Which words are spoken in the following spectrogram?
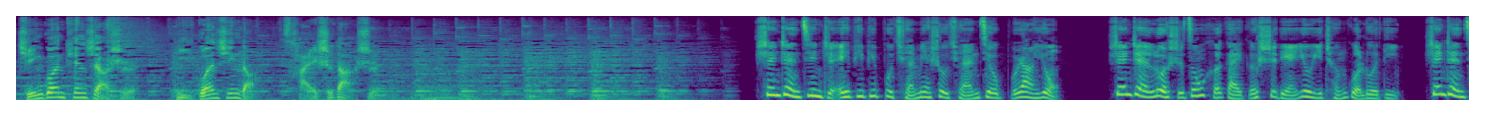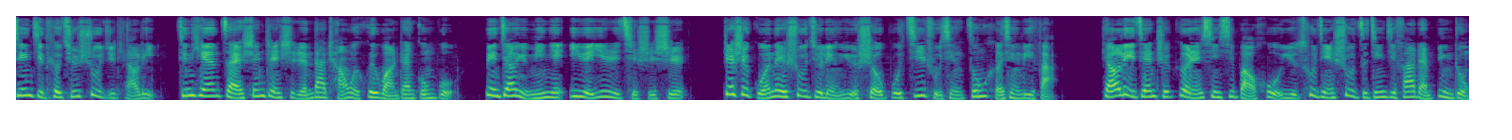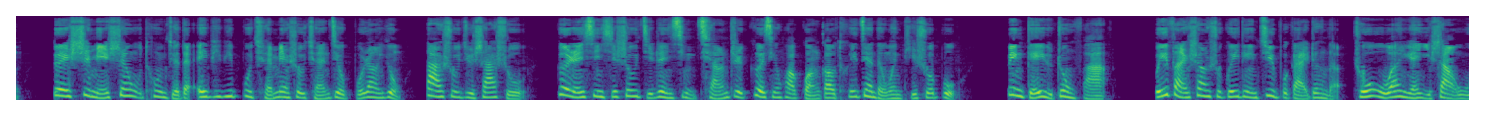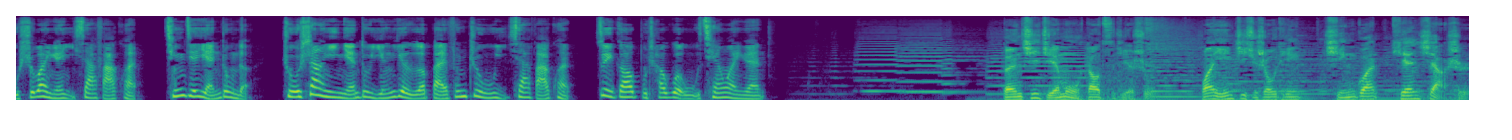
情观天下事，你关心的才是大事。深圳禁止 APP 不全面授权就不让用。深圳落实综合改革试点又一成果落地。深圳经济特区数据条例今天在深圳市人大常委会网站公布，并将于明年一月一日起实施。这是国内数据领域首部基础性综合性立法。条例坚持个人信息保护与促进数字经济发展并重。对市民深恶痛绝的 APP 不全面授权就不让用、大数据杀熟、个人信息收集任性、强制个性化广告推荐等问题说不，并给予重罚。违反上述规定拒不改正的，处五万元以上五十万元以下罚款；情节严重的，处上一年度营业额百分之五以下罚款，最高不超过五千万元。本期节目到此结束，欢迎继续收听《秦观天下事》。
